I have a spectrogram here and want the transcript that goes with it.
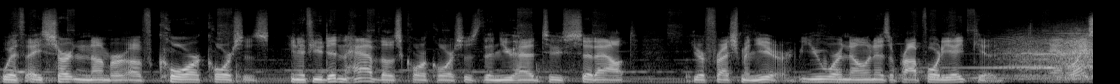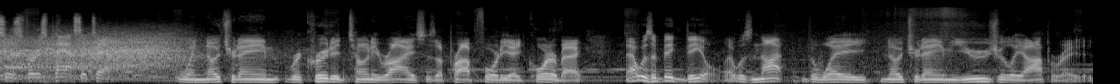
with a certain number of core courses. And if you didn't have those core courses, then you had to sit out your freshman year. You were known as a Prop 48 kid. And Rice's first pass attempt. When Notre Dame recruited Tony Rice as a Prop 48 quarterback, that was a big deal. That was not the way Notre Dame usually operated.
